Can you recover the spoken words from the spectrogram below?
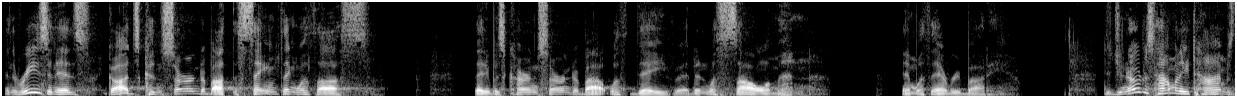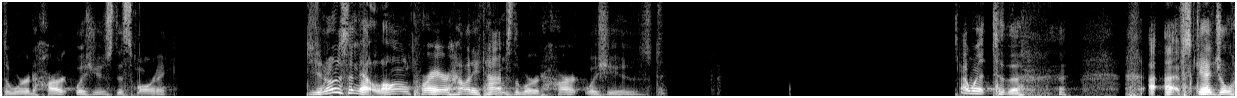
And the reason is God's concerned about the same thing with us that he was concerned about with David and with Solomon and with everybody. You notice how many times the word heart was used this morning? Did you notice in that long prayer how many times the word heart was used? I went to the, I, have scheduled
